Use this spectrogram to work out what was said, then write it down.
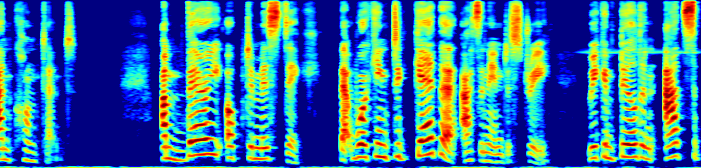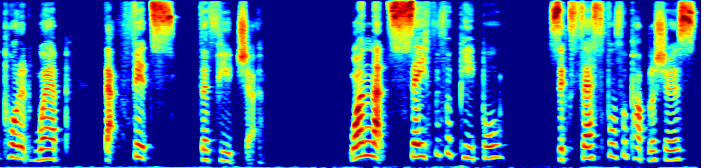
and content. I'm very optimistic that working together as an industry, we can build an ad-supported web that fits the future. One that's safer for people, successful for publishers,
